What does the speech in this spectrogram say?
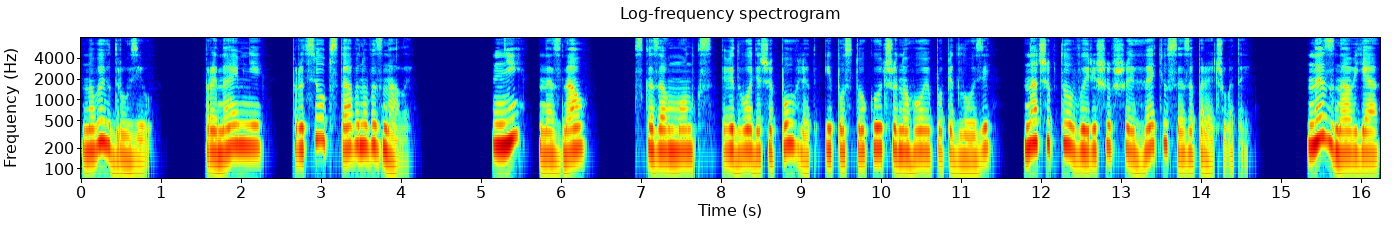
нових друзів. Принаймні, про цю обставину ви знали. Ні, не знав, сказав Монкс, відводячи погляд і постукуючи ногою по підлозі, начебто вирішивши геть усе заперечувати. Не знав я.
